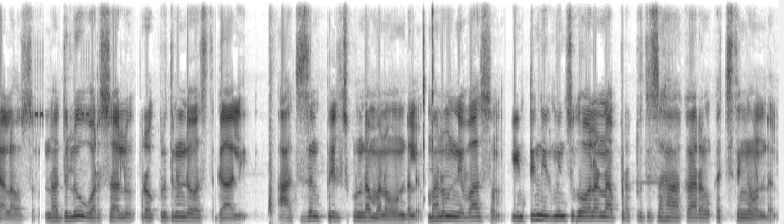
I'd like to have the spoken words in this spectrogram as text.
చాలా అవసరం. నదులు వర్షాలు ప్రకృతి నుండి వస్తాయి. గాలి ఆక్సిజన్ పీల్చకుండా మనం ఉండలేం. మనం నివాసం. ఇంటి నిర్మించుకోవాలన్న ప్రకృతి సహకారం ఖచ్చితంగా ఉండాలి.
